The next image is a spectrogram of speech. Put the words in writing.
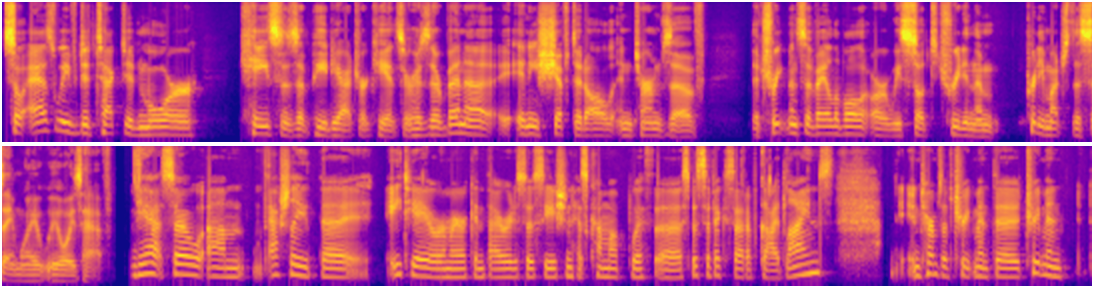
So, as we've detected more cases of pediatric cancer, has there been a, any shift at all in terms of the treatments available, or are we still treating them pretty much the same way we always have? Yeah, so um, actually, the ATA or American Thyroid Association has come up with a specific set of guidelines in terms of treatment. The treatment,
